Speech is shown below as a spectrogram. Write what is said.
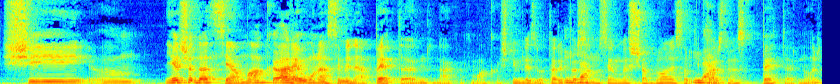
Și uh, el și-a dat seama că are un asemenea pattern, dacă acum că știm dezvoltare Da. personală, nu se numesc șabloane sau tipare, Da. se numesc pattern-uri.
